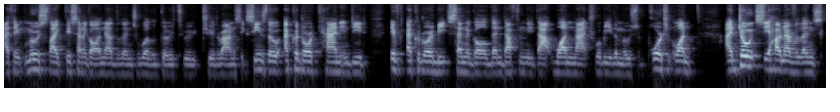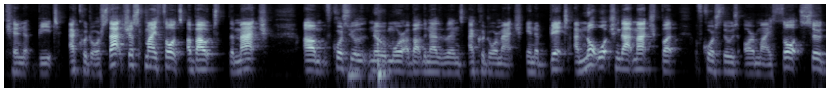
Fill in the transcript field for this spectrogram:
I think most likely Senegal and Netherlands will go through to the round of 16s, though Ecuador can indeed, if Ecuador beats Senegal, then definitely that one match will be the most important one. I don't see how Netherlands can beat Ecuador. So that's just my thoughts about the match. Um, of course, we'll know more about the Netherlands Ecuador match in a bit. I'm not watching that match, but of course, those are my thoughts. So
